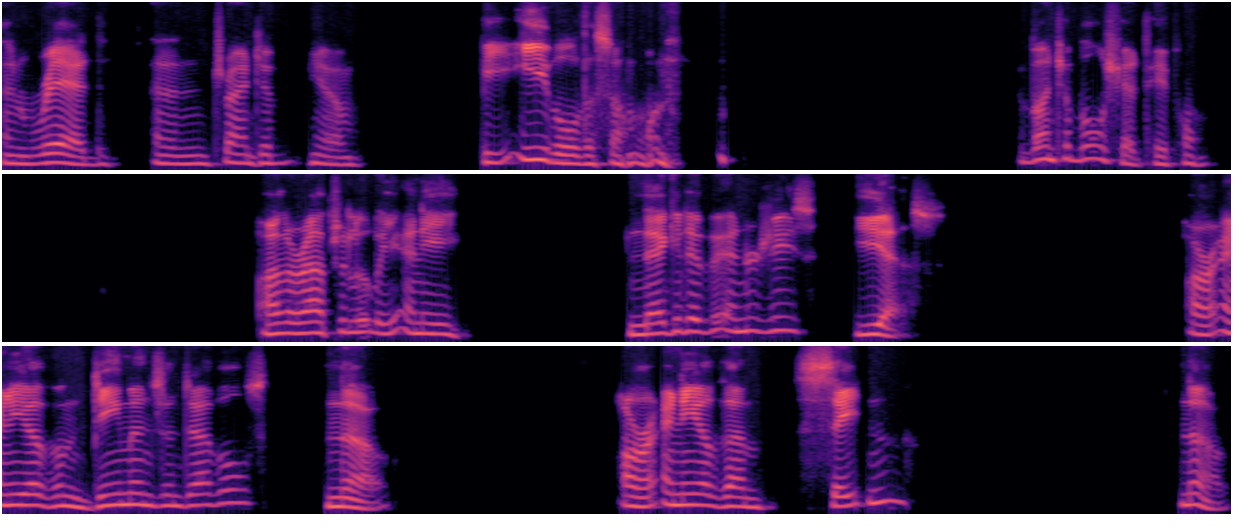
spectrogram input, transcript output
and red and trying to, you know, be evil to someone. A bunch of bullshit, people. Are there absolutely any negative energies? Yes. Are any of them demons and devils? No. Are any of them Satan? No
